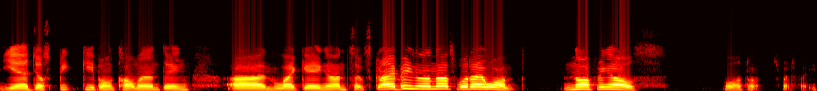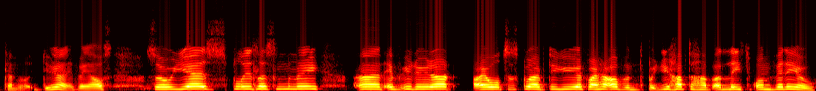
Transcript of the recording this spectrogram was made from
yeah, just be, keep on commenting and liking and subscribing, and that's what I want. Nothing else. Well, not Spotify, you can't really do anything else. So, yes, please listen to me, and if you do that, I will subscribe to you if I haven't, but you have to have at least one video.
